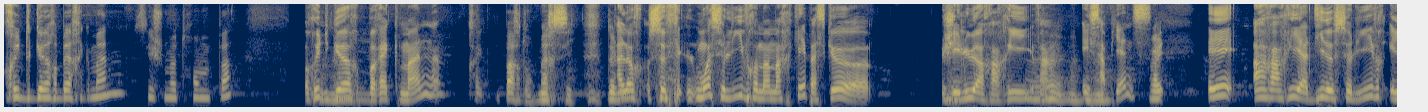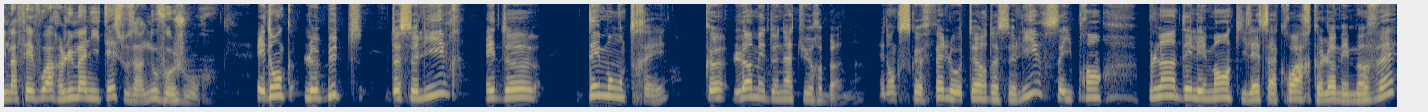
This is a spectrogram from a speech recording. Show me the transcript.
Rutger Bergman, si je me trompe pas. Rutger Breckman. Pardon, merci. De- Alors, ce moi, ce livre m'a marqué parce que euh, j'ai lu Harari Ouais, ouais, et. Sapiens. Oui. Et Harari a dit de ce livre, il m'a fait voir l'humanité sous un nouveau jour. Et donc, le but de ce livre est de démontrer que l'homme est de nature bonne. Et donc, ce que fait l'auteur de ce livre, c'est qu'il prend plein d'éléments qui laissent à croire que l'homme est mauvais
